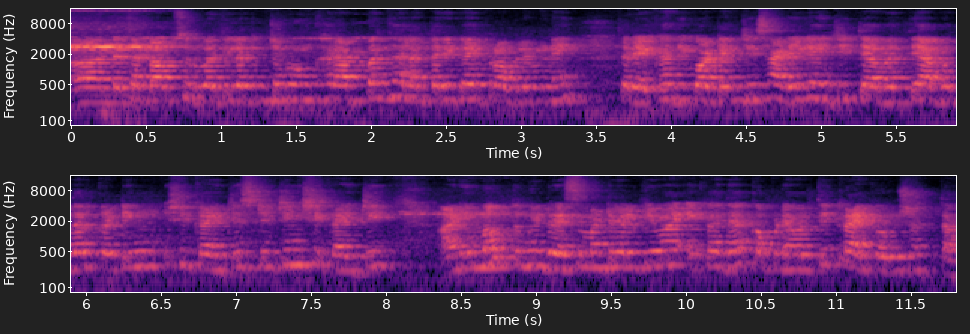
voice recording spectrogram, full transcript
त्याचा टॉप सुरुवातीला तुमच्याकडून खराब पण झाला तरी काही प्रॉब्लेम नाही. तर एखादी कॉटनची साडी घ्यायची त्यावरती अगोदर कटिंग शिकायची स्टिचिंग शिकायची आणि मग तुम्ही ड्रेस मटेरियल किंवा एखाद्या कपड्यावरती ट्राय करू शकता.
